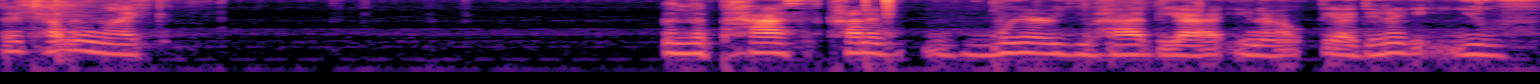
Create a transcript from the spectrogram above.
they're telling like in the past kind of where you had the uh, you know the identity. You've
